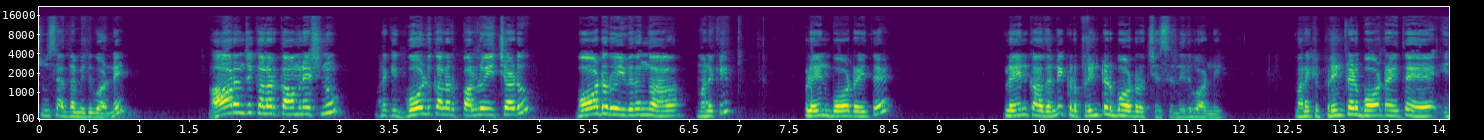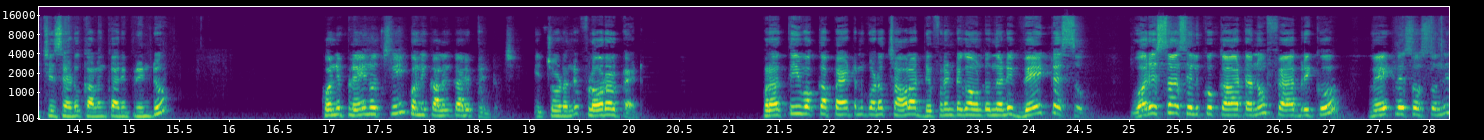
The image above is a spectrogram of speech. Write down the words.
చూసేద్దాం ఇదిగోండి. ఆరెంజ్ కలర్ కాంబినేషన్ మనకి గోల్డ్ కలర్ పళ్ళు ఇచ్చాడు. బార్డర్ ఈ విధంగా మనకి ప్లెయిన్ బార్డర్ అయితే ప్లెయిన్ కాదండి ఇక్కడ ప్రింటెడ్ బార్డర్ వచ్చేసింది ఇదిగోండి. మనకి ప్రింటెడ్ బార్డర్ అయితే ఇచ్చేసాడు కలంకారీ ప్రింట్. కొన్ని ప్లెయిన్ వచ్చినాయి కొన్ని కలంకారీ ప్రింట్ వచ్చినాయి. ఇది చూడండి ఫ్లోరల్ ప్యాటర్న్ ప్రతి ఒక్క ప్యాటర్న్ కూడా చాలా డిఫరెంట్గా ఉంటుందండి. వెయిట్లెస్ వరిసా సిల్క్ కాటన్ ఫ్యాబ్రిక్ వెయిట్ లెస్ వస్తుంది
